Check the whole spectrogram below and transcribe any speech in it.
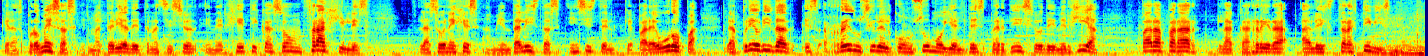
que las promesas en materia de transición energética son frágiles las ONGs ambientalistas insisten que para Europa la prioridad es reducir el consumo y el desperdicio de energía para parar la carrera al extractivismo.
